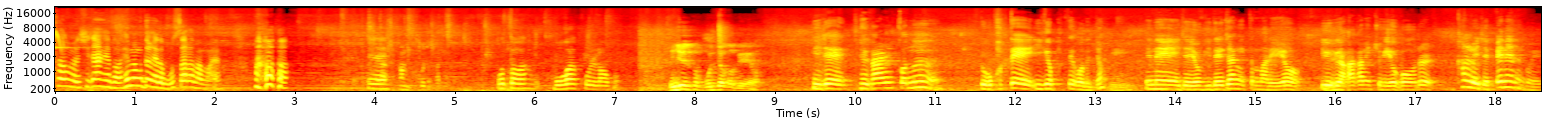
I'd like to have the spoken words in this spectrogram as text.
참으면 시장에서 해명동에서 못 살아남아요. 이제 뭐또 뭐 갖고 오려고. 이제 또 뭔 작업이에요? 이제 제가 할 거는 요거 박대 이게 박대거든요. 음. 얘네 이제 여기 내장이 있단 말이에요. 여기 네. 아가미 쪽에 요거를 칼로 이제 빼내는 거예요.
